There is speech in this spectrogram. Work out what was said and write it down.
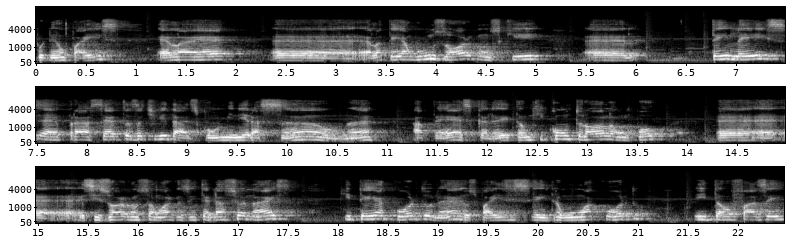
por nenhum país, ela é, é ela tem alguns órgãos que é, têm leis é, para certas atividades, como mineração, né, a pesca, né, então que controlam um pouco. É, é, esses órgãos são órgãos internacionais que tem acordo, né? Os países entram em um acordo, então fazem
